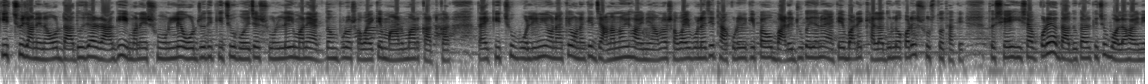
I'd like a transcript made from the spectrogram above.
কিচ্ছু জানে না। ওর দাদু যা রাগি মানে শুনলে ওর যদি কিছু হয়েছে, শুনলেই মানে একদম পুরো সবাইকে মার মার কাটকার তাই কিছু বলিনি ওনাকে ওনাকে জানানোই হয়নি। আমরা সবাই বলেছি, ঠাকুরের কৃপা ও বাড়ি ঢুকে যেন একেবারে খেলাধুলো করে, সুস্থ থাকে। তো সেই হিসাব করে দাদুকে আর কিছু বলা হয়নি।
